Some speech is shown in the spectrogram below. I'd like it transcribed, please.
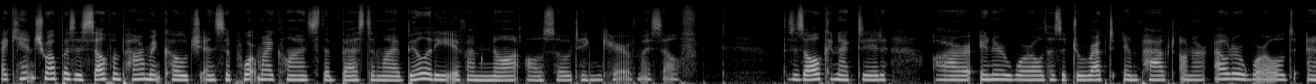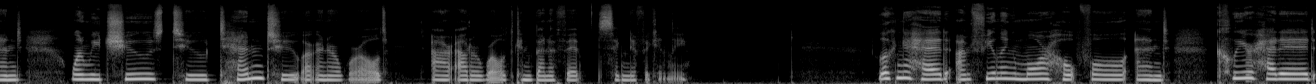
I can't show up as a self empowerment coach and support my clients to the best of my ability if I'm not also taking care of myself. This is all connected. Our inner world has a direct impact on our outer world, and when we choose to tend to our inner world, our outer world can benefit significantly. looking ahead, I'm feeling more hopeful and clear headed,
